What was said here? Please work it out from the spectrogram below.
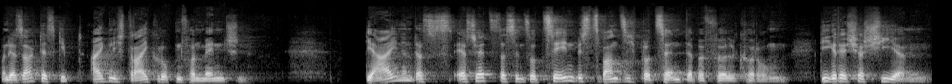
Und er sagt, es gibt eigentlich drei Gruppen von Menschen. Die einen, das, er schätzt, das sind so 10 bis 20 Prozent der Bevölkerung, die recherchieren,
